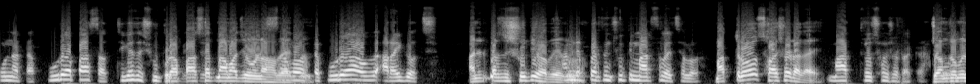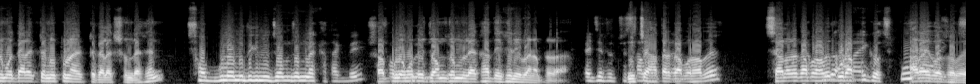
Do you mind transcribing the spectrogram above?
ওনাটা পুরো পাঁচ হাত ঠিক আছে সুতি। পুরা পাঁচ হাত নামাজে ওনা হবে একদম। সালোয়ারটা পুরো আড়াই গজ। হান্ড্রেড পার্সেন্ট সুতি হবে এগুলো। 100% সুতি মাত্র ছয়শো টাকায়। মাত্র 600 টাকা। জমজমের মধ্যে আরেকটা নতুন আরেকটা কালেকশন দেখেন। সবগুলোর মধ্যে কিন্তু জমজম লেখা থাকবে। সবগুলোর মধ্যে জমজম লেখা দেখে নেবেন আপনারা। এই যে হচ্ছে নিচে হাতার কাপড়। হবে। স্যালোয়ার কাপড় হবে পুরো আড়াই গজ আড়াই গজ হবে।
